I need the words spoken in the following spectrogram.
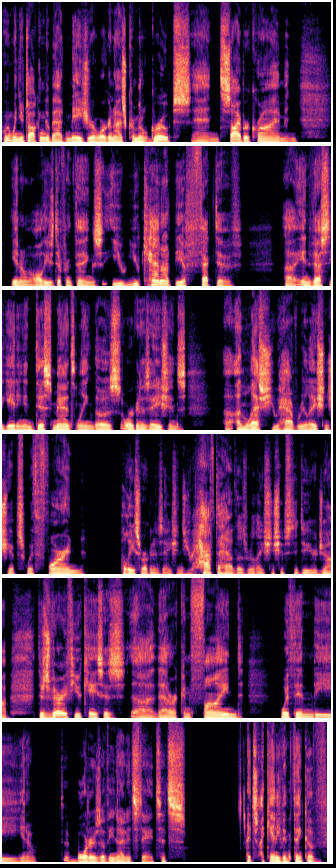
when you're talking about major organized criminal groups and cybercrime and you know all these different things, you you cannot be effective uh, investigating and dismantling those organizations uh, unless you have relationships with foreign police organizations. You have to have those relationships to do your job. There's very few cases uh, that are confined within the you know borders of the United States. It's it's I can't even think of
